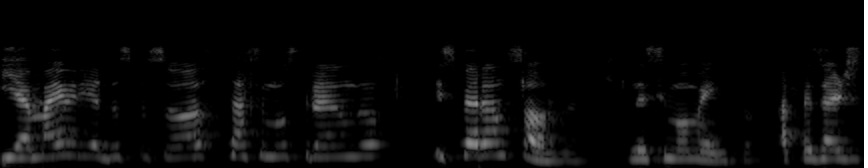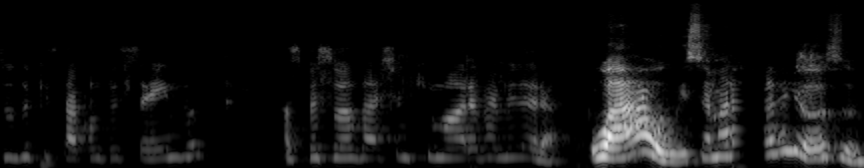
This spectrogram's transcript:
e a maioria das pessoas está se mostrando esperançosa nesse momento. Apesar de tudo que está acontecendo, as pessoas acham que uma hora vai melhorar. Uau, isso é maravilhoso.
